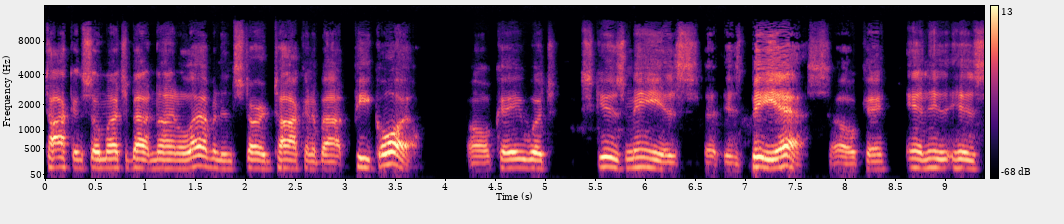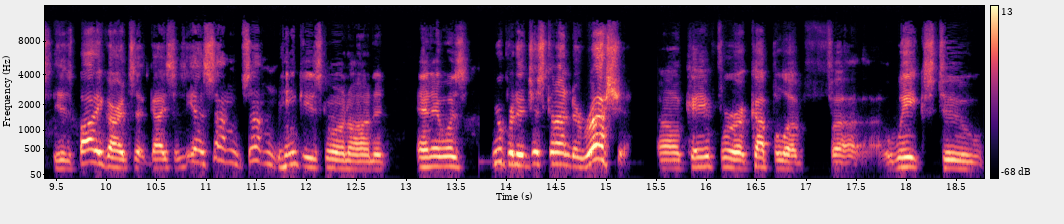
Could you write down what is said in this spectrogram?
talking so much about 9/11 and started talking about peak oil, okay, which excuse me is is BS. Okay, and his his, his bodyguard that guy says, yeah, something something hinky's going on, and and it was Ruppert had just gone to Russia. Okay, for a couple of uh, weeks to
